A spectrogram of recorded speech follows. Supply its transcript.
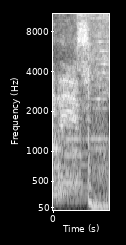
promise.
